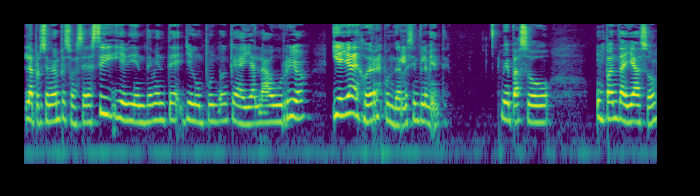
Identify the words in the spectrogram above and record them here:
la persona empezó a hacer así y evidentemente llegó un punto en que a ella la aburrió y ella dejó de responderle simplemente. Me pasó un pantallazo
